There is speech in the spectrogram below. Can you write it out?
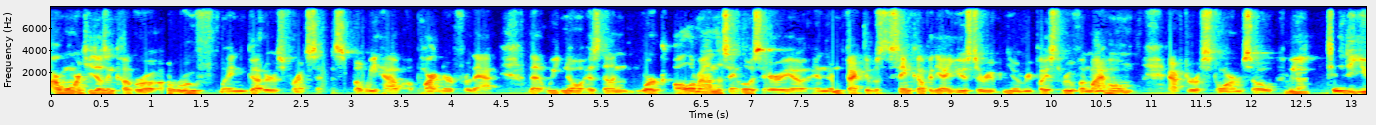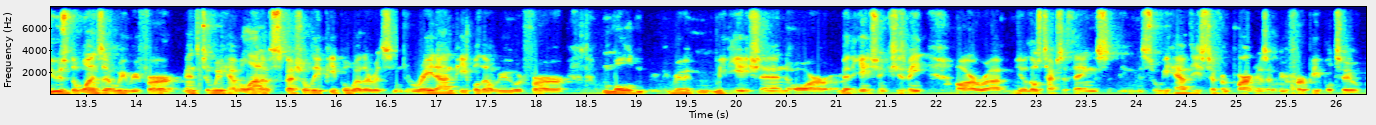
Our warranty doesn't cover a roof and gutters, for instance, but we have a partner for that that we know has done work all around the St. Louis area. And in fact, it was the same company I used to re- you know, replace the roof on my home after a storm. So we tend to use the ones that we refer. And so we have a lot of specialty people, whether it's radon people that we refer, mold mediation or mitigation, excuse me, or uh, you know those types of things. So we have these different partners that we refer people to,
